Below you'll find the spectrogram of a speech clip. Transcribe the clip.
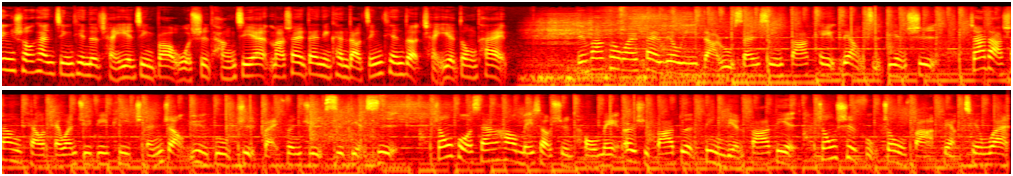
欢迎收看今天的产业劲报，我是唐杰安，马上也带你看到今天的产业动态。联发科 WiFi 六一打入三星八 K 量子电视，渣打上调台湾 GDP 成长预估至百分之四点四。中火三号每小时投煤二十八吨并联发电，中市府重罚两千万。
